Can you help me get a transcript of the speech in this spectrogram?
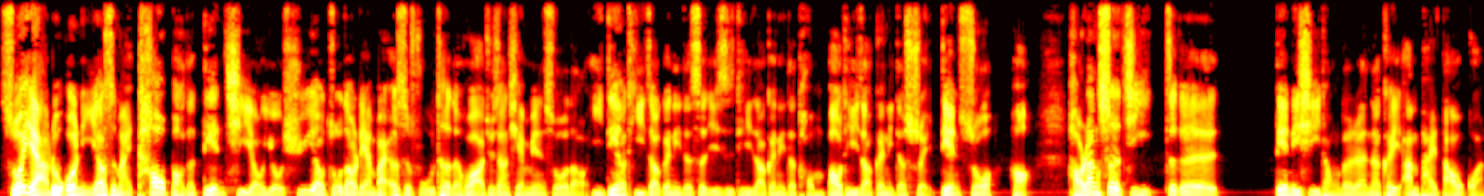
所以啊，如果你要是买淘宝的电器哦，有需要做到两百二十伏特的话，就像前面说的哦，一定要提早跟你的设计师提早跟你的统包提早跟你的水电说，好，好让设计这个。电力系统的人呢，可以安排导管，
